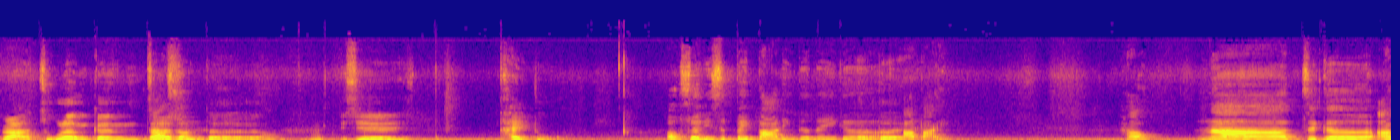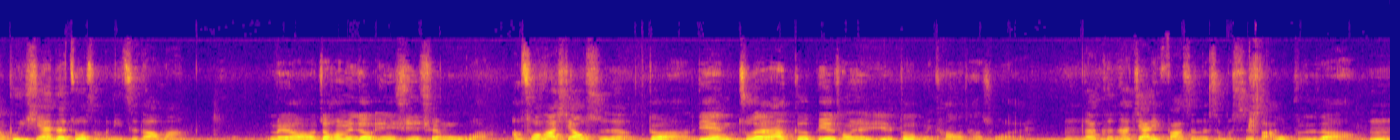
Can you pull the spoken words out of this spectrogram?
把、嗯、主任跟家长的一些态度。哦，所以你是被霸凌的那一个阿白。嗯、好，那这个阿布现在在做什么？你知道吗？没有，就后面就音讯全无啊。哦，从他消失了。对啊，连住在他隔壁的同学也都没看到他出来。嗯，那可能他家里发生了什么事吧？我不知道。嗯，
